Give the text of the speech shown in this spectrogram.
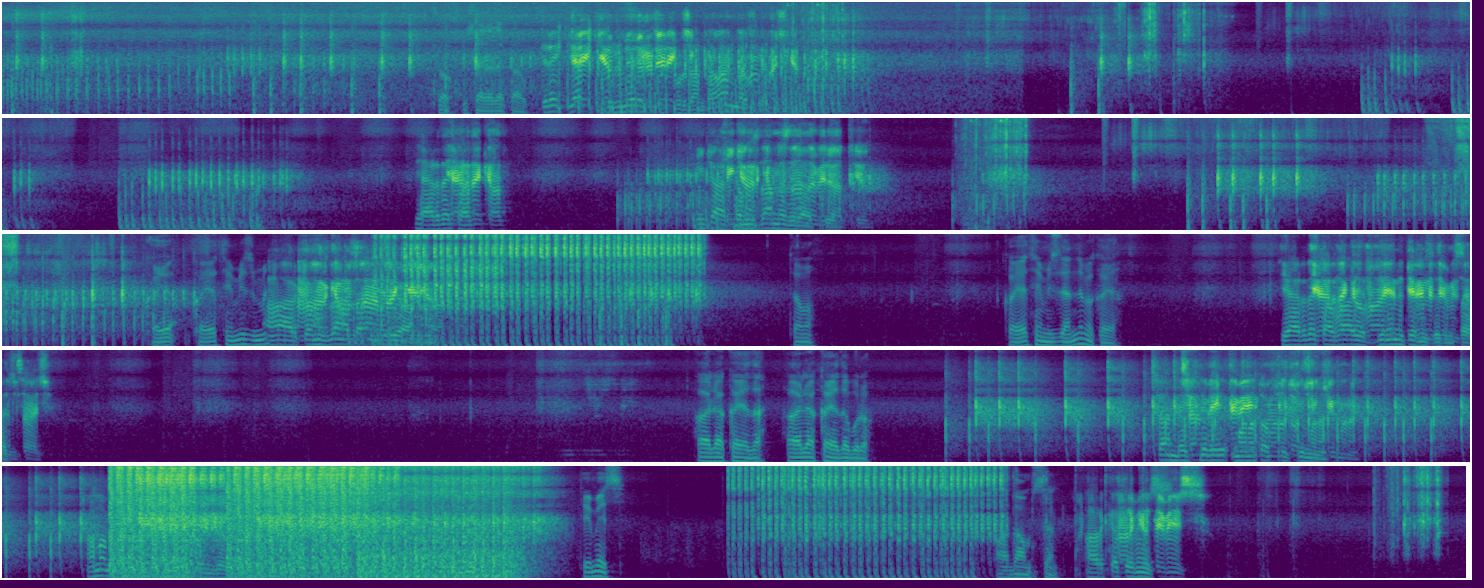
Çok pis arada kaldı. Direkt yat. Direkt yap, Sürünerek çık sürünerek buradan. çık Tamam mı buradan, başkanım? başkanım? Yerde kal. Yerde kal. Çünkü Çünkü arkamızdan da biri arkamızdan da biri atıyor. atıyor. Kaya kaya temiz mi? Aha arkamızdan atan geliyor. Tamam. Kaya temizlendi mi kaya? Yerde, Yerde kal hayır. Birini, birini temizledim, temizledim sadece. sadece. Hala kayada. Hala kayada bro. Sen bekle, Sen bekle bir monotop çekeyim ona. Ama temiz. temiz. Adamsın. Arka Arka temiz. temiz.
